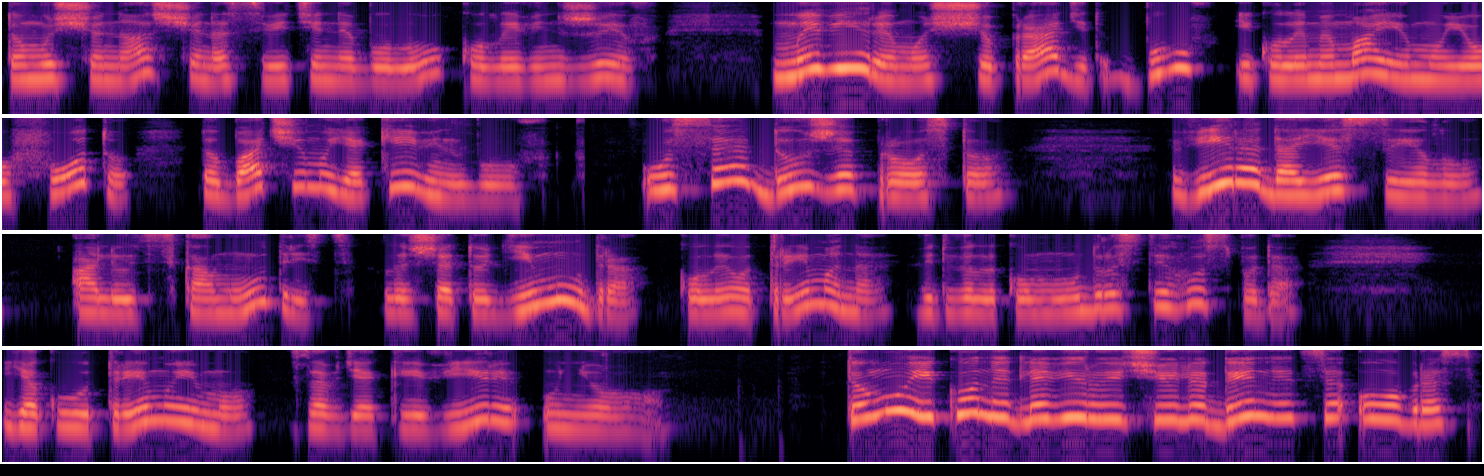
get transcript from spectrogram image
тому що нас ще на світі не було, коли він жив. Ми віримо, що прадід був, і коли ми маємо його фото, то бачимо, який він був. Усе дуже просто. Віра дає силу, а людська мудрість лише тоді мудра, коли отримана від великомудрости Господа, яку отримуємо завдяки вірі у нього. Тому ікони для віруючої людини це образ,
